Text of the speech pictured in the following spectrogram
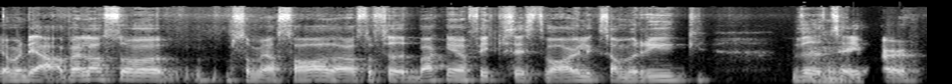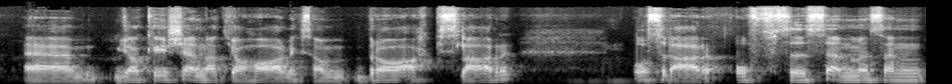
Ja men det är väl alltså, som jag sa där, alltså feedbacken jag fick sist var ju liksom rygg, V-taper. Mm. Um, jag kan ju känna att jag har liksom bra axlar och sådär off-season. Men sen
